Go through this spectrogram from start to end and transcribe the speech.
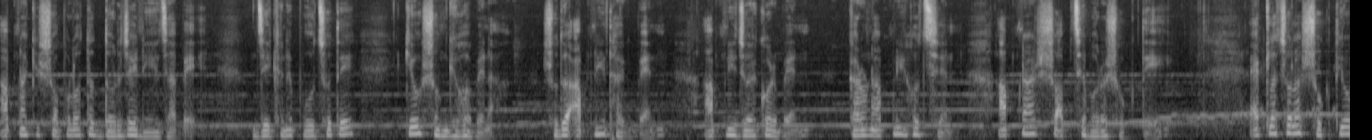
আপনাকে সফলতার দরজায় নিয়ে যাবে। যেখানে পৌঁছতে কেউ সঙ্গী হবে না। শুধু আপনিই থাকবেন, আপনি জয় করবেন। কারণ আপনি হচ্ছেন আপনার সবচেয়ে বড় শক্তি। একলা চলার শক্তি ও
